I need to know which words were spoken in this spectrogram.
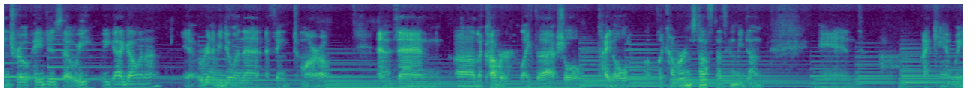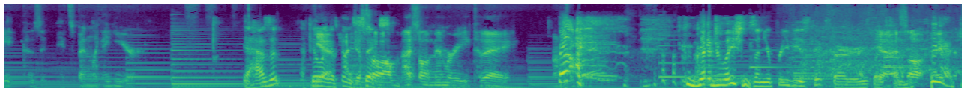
intro pages that we we got going on yeah we're going to be doing that i think tomorrow and then uh, the cover like the actual title of the cover and stuff that's going to be done and uh, i can't wait because it, it's been like a year Yeah, has it? I feel like it's been I just six. saw I saw a memory today. Um, Congratulations on your previous Kickstarter. Like, yeah, I saw. bitch.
